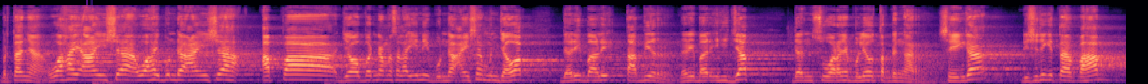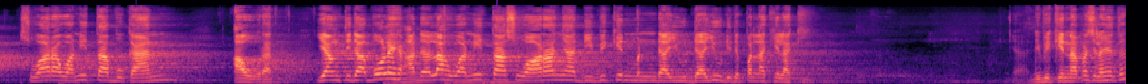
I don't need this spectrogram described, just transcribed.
Bertanya, wahai Aisyah, wahai bunda Aisyah, apa jawabannya masalah ini? Bunda Aisyah menjawab dari balik tabir, dari balik hijab dan suaranya beliau terdengar. Sehingga di sini kita paham suara wanita bukan aurat. Yang tidak boleh adalah wanita suaranya dibikin mendayu-dayu di depan laki-laki. Ya, dibikin apa silahnya itu?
